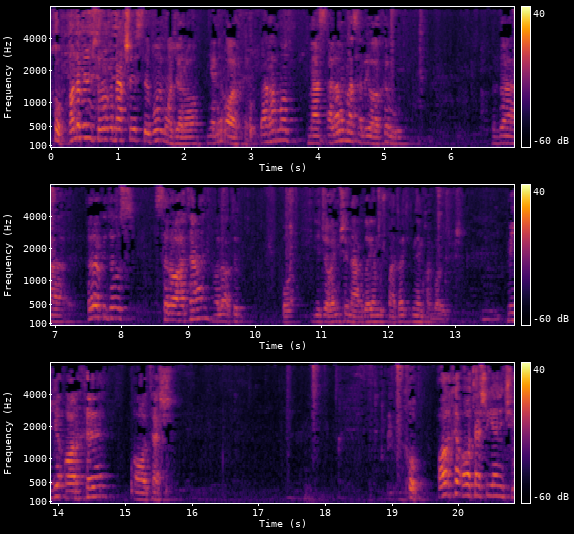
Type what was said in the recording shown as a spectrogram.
خب حالا بریم سراغ بخش سوم ماجرا یعنی آرخه. در ما مسئله و مسئله آرخه بود. و هراکلیتوس صراحتا حالا با یه جایی میشه نقدایی هم روش مطرح که نمی‌خوام وارد میگه آرخه آتش. خب آرخ آتش یعنی چی؟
